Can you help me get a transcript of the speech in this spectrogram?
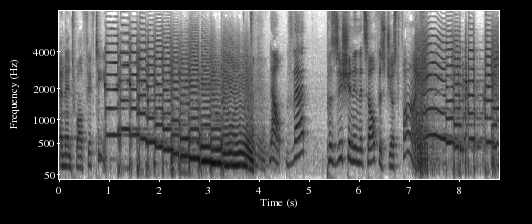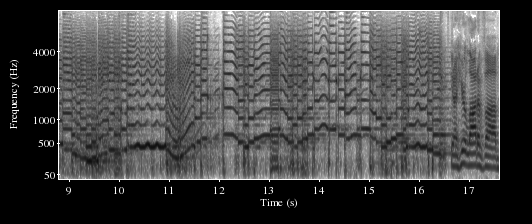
and then 12 15. Now, that position in itself is just fine. You know, I hear a lot of uh,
